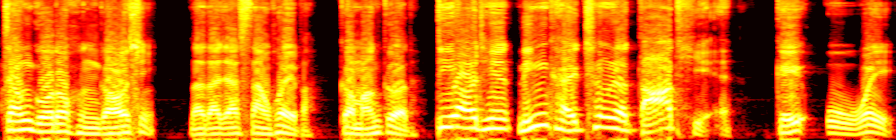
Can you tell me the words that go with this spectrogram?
张国栋很高兴，那大家散会吧，各忙各的。第二天，林凯趁热打铁，给五位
